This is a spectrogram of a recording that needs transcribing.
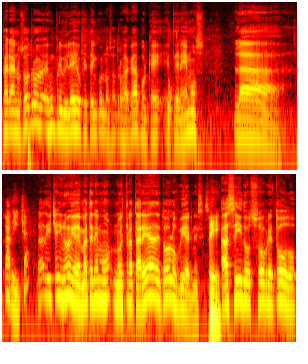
Para nosotros es un privilegio que estén con nosotros acá porque eh, tenemos la... La dicha. La dicha y, no, y además tenemos nuestra tarea de todos los viernes. Sí. Ha sido sobre todo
